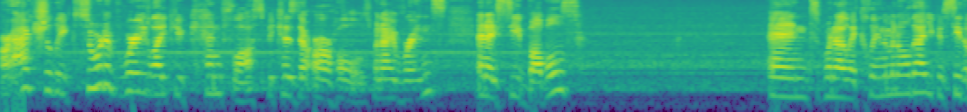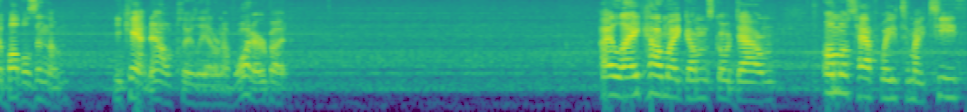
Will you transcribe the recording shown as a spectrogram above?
are actually sort of where, like, you can floss because there are holes. When I rinse and I see bubbles, and when I, like, clean them and all that, you can see the bubbles in them. You can't now, clearly I don't have water, but... I like how my gums go down almost halfway to my teeth.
